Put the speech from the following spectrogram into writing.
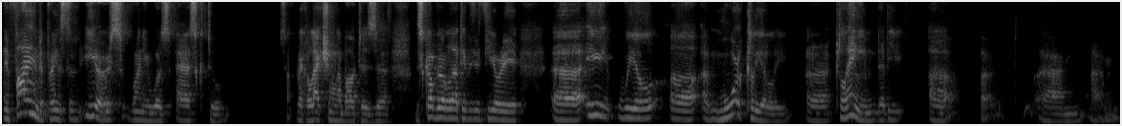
And finally, in the Princeton years, when he was asked to some recollection about his uh, discovery of relativity theory, uh, he will uh, more clearly claim that he uh, uh, um, um,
